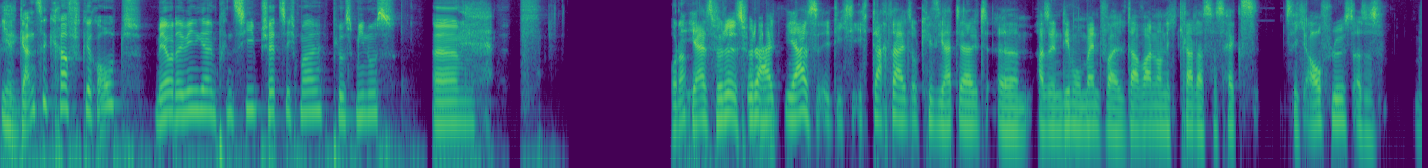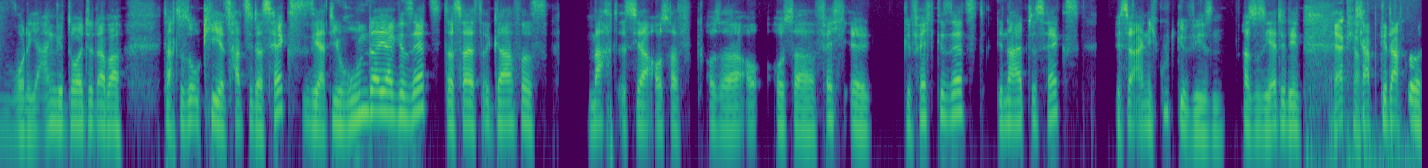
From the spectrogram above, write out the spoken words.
ihre ganze Kraft geraubt, mehr oder weniger im Prinzip, schätze ich mal, plus minus. Ähm, oder? Ja, es würde, es würde halt, ja, es, ich, ich dachte halt, okay, sie hat ja halt, ähm, also in dem Moment, weil da war noch nicht klar, dass das Hex sich auflöst, also es wurde ja angedeutet, aber dachte so, okay, jetzt hat sie das Hex, sie hat die Runen da ja gesetzt, das heißt, Agathas Macht ist ja außer, außer, außer Fech, äh, Gefecht gesetzt innerhalb des Hex, ist ja eigentlich gut gewesen. Also sie hätte den, ja, klar. ich habe gedacht, so,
